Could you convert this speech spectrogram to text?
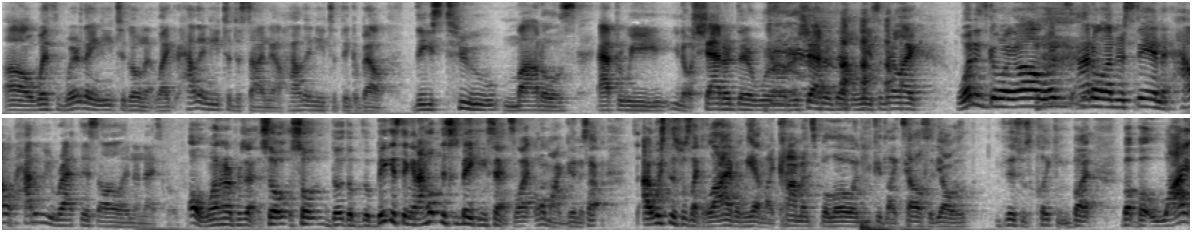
uh, with where they need to go now, like how they need to decide now, how they need to think about these two models after we you know shattered their world or shattered their beliefs, and they're like, what is going on? What is I don't understand. How how do we wrap this all in a nice bow? Oh, 100%. So so the, the the biggest thing and I hope this is making sense. Like, oh my goodness. I, I wish this was like live and we had like comments below and you could like tell us if y'all was this was clicking. But but but why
